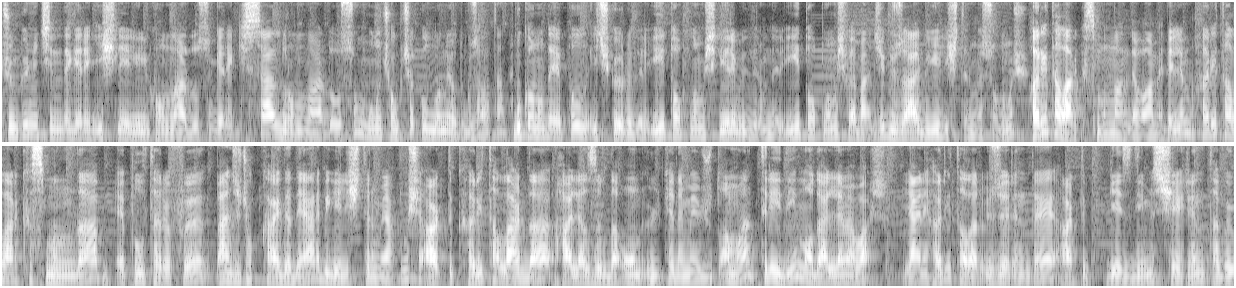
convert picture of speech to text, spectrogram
Çünkü gün içinde gerek işle ilgili konularda olsun gerek kişisel durumlarda olsun bunu çokça kullanıyorduk zaten. Bu konuda Apple içgörüleri iyi toplamış, geri bildirimleri iyi toplamış ve bence güzel bir geliştirme sunmuş. Haritalar kısmından devam edelim. Haritalar kısmında Apple tarafı bence çok kayda değer bir geliştirme yapmış. Artık haritalarda halihazırda 10 ülkede mevcut ama 3D modelleme var. Yani haritalar üzerinde artık gezdiğimiz şehrin tabii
